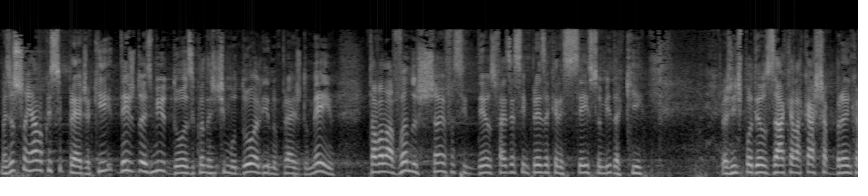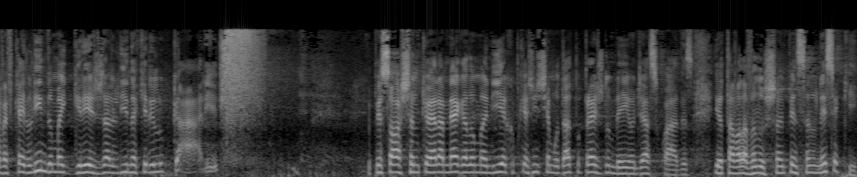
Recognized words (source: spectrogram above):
Mas eu sonhava com esse prédio aqui desde 2012, quando a gente mudou ali no prédio do meio. Estava lavando o chão e eu falei assim: Deus, faz essa empresa crescer e sumir daqui. Para a gente poder usar aquela caixa branca. Vai ficar linda uma igreja ali naquele lugar. E o pessoal achando que eu era megalomaníaco porque a gente tinha mudado para o prédio do meio, onde é as quadras. E eu estava lavando o chão e pensando nesse aqui.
